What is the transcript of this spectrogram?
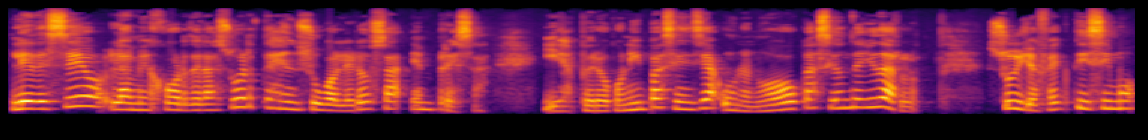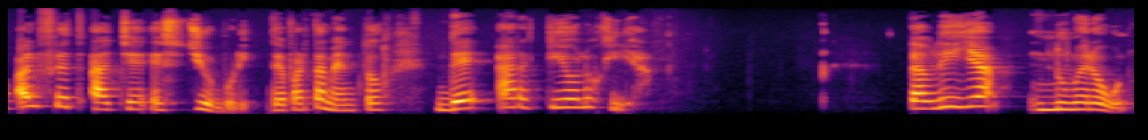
Le deseo la mejor de las suertes en su valerosa empresa y espero con impaciencia una nueva ocasión de ayudarlo. Suyo afectísimo Alfred H. Stewbury, Departamento de Arqueología. Tablilla número 1.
